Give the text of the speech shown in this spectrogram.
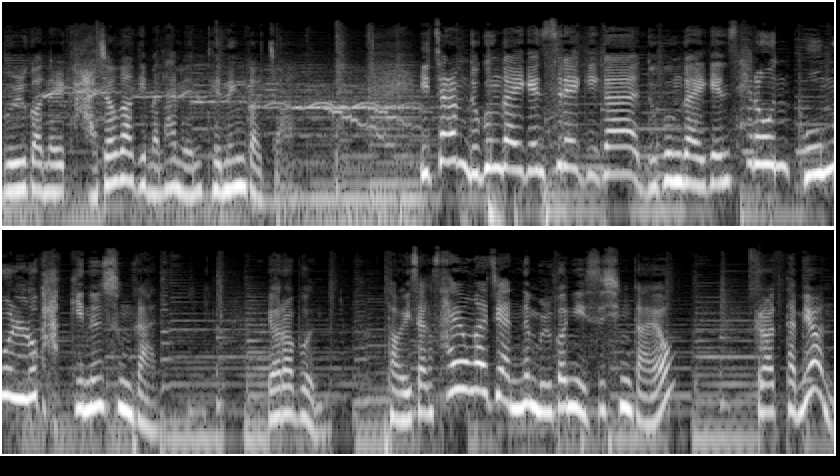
물건을 가져가기만 하면 되는 거죠. 이처럼 누군가에겐 쓰레기가 누군가에겐 새로운 보물로 바뀌는 순간. 여러분, 더 이상 사용하지 않는 물건이 있으신가요? 그렇다면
